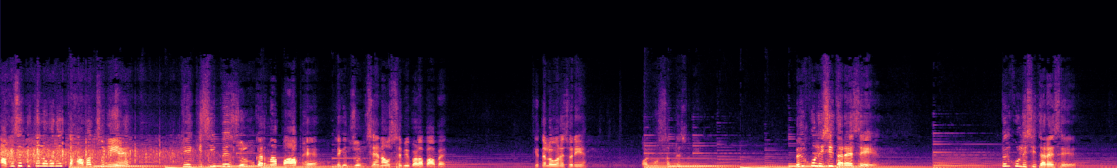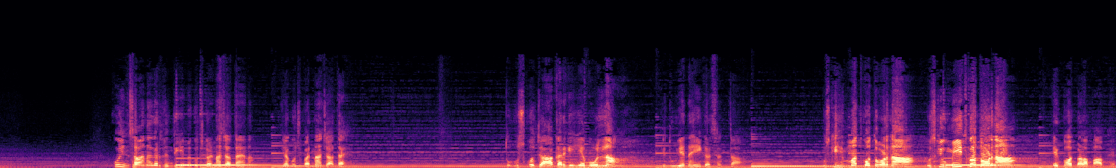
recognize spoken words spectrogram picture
आप इसे कितने लोगों ने कहावत सुनी है कि किसी पे जुल्म करना पाप है, लेकिन जुल्म सहना उससे भी बड़ा पाप है? कितने लोगों ने सुनी है? ऑलमोस्ट सबने सुनी। है बिल्कुल इसी तरह से, बिल्कुल इसी तरह से कोई इंसान अगर ज़िंदगी में कुछ करना चाहता है ना, या कुछ बनना चाहता है तो उसको जा करके ये बोलना कि तू ये नहीं कर सकता। उसकी हिम्मत को तोड़ना, उसकी उम्मीद को तोड़ना एक बहुत बड़ा पाप है।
